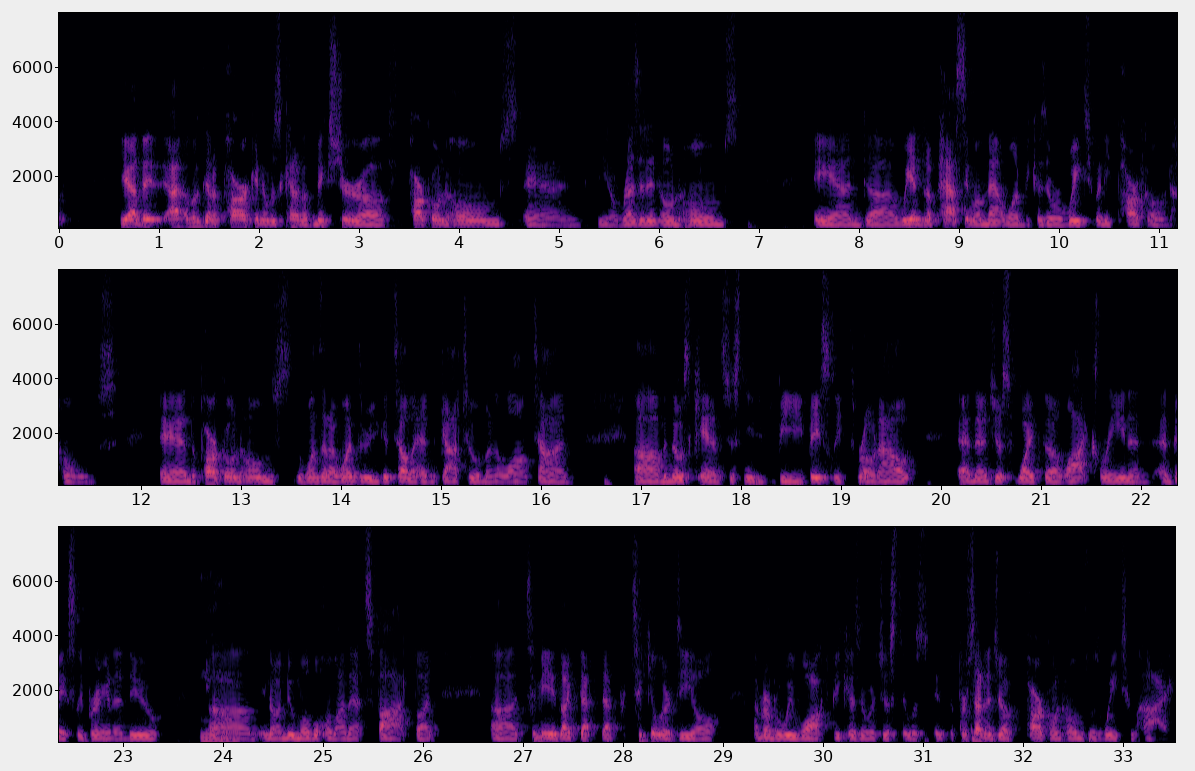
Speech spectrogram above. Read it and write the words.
Yeah, they, I looked at a park and it was kind of a mixture of park owned homes and you know resident owned homes, and uh, we ended up passing on that one because there were way too many park owned homes. And the park owned homes, the ones that I went through, you could tell they hadn't got to them in a long time. Um, and those cans just needed to be basically thrown out and then just wipe the lot clean and, and basically bring in a new, um, you know, a new mobile home on that spot. But uh, to me, like that, that particular deal, I remember we walked because it was just, it was, it, the percentage of park owned homes was way too high.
